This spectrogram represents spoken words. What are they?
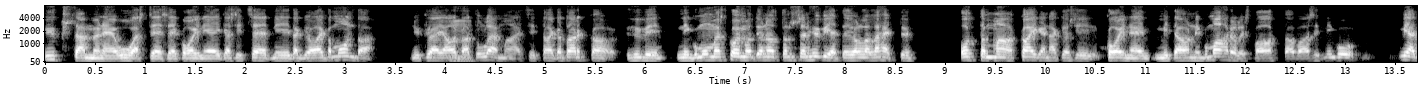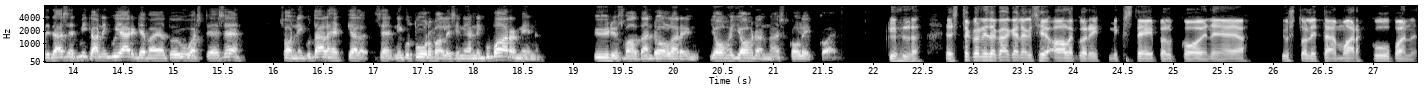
yksi tämmöinen USDC-koini, eikä sitten se, että niitäkin on aika monta nykyään ja alkaa mm. tulemaan. Että sitten aika tarkka hyvin, niin kuin mun mielestä Koimoti on ottanut sen hyvin, että ei olla lähetty ottamaan kaiken näköisiä koineja, mitä on niin kuin mahdollista vaan ottaa, vaan sitten niin kuin mietitään se, että mikä on niin kuin järkevää ja tuo USDC, se on niin kuin tällä hetkellä se niin kuin turvallisin ja niin kuin varmin Yhdysvaltain dollarin johdannaiskolikko. Kyllä. Ja sitten kun niitä kaikenlaisia algoritmik stablecoineja ja just oli tämä Mark Cuban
